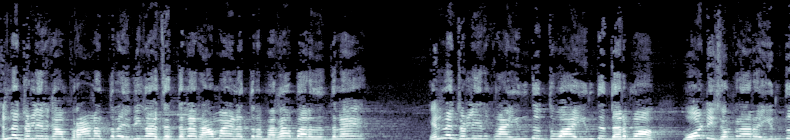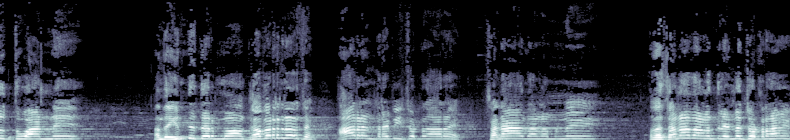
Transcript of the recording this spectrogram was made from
என்ன சொல்லியிருக்கான்? புராணத்தில் இதிகாசத்தில் ராமாயணத்தில் மகாபாரதத்தில்? என்ன சொல்லியிருக்கான் இந்துத்துவா இந்து தர்மம். மோடி சொல்றாரு இந்துத்துவான்னு. அந்த இந்து தர்மம் கவர்னர் ஆர் என் ரவி சொல்றாரு சனாதனம்னு. அந்த சனாதனத்தில் என்ன சொல்றாங்க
